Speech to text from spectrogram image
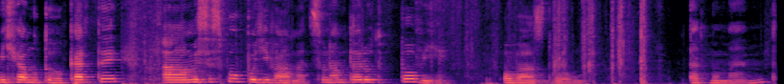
míchám u toho karty a my se spolu podíváme, co nám Tarot poví o vás dvou. Tak moment.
